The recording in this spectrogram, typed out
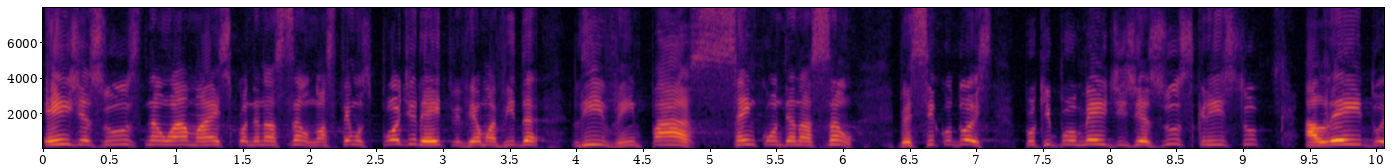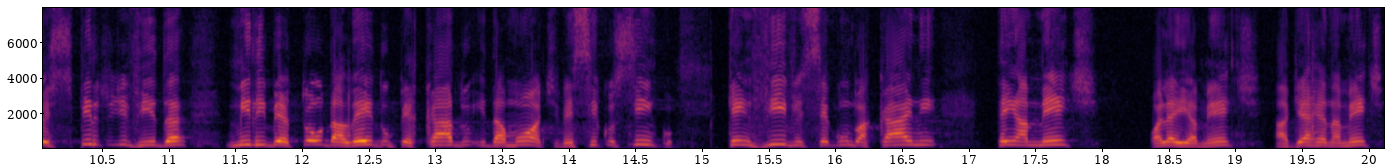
em Jesus não há mais condenação. Nós temos por direito viver uma vida livre, em paz, sem condenação. Versículo 2: Porque por meio de Jesus Cristo, a lei do Espírito de vida me libertou da lei do pecado e da morte. Versículo 5: Quem vive segundo a carne tem a mente, olha aí a mente, a guerra é na mente,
